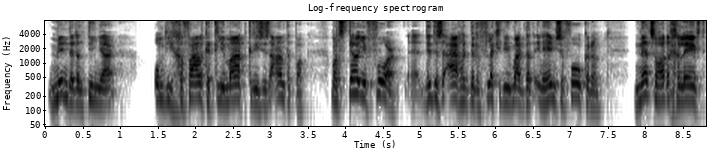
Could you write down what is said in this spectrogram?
minder dan 10 jaar, om die gevaarlijke klimaatcrisis aan te pakken. Want stel je voor, eh, dit is eigenlijk de reflectie die ik maak, dat inheemse volkeren net zo hadden geleefd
